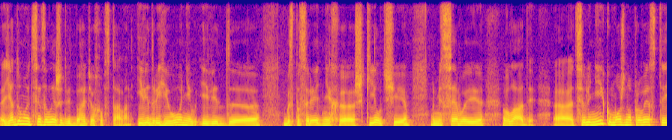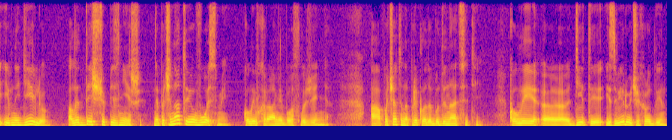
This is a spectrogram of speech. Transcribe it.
е, я думаю, це залежить від багатьох обставин. І від регіонів, і від е, безпосередніх е, шкіл чи місцевої влади. Е, Цю лінійку можна провести і в неділю, але дещо пізніше. Не починати о 8, коли в храмі богослужіння, а почати, наприклад, об 11, коли е, діти із віруючих родин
